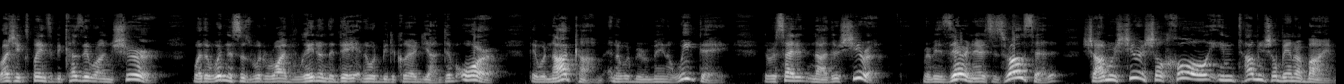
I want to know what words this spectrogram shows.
Rashi explains that because they were unsure whether witnesses would arrive later in the day and it would be declared Yantiv, or they would not come and it would remain a weekday, they recited neither Shira. Rabbi Zer in Eretz Yisrael said, Shamru Shira Shel Chol im Tamid Shel Ben Arbaim,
